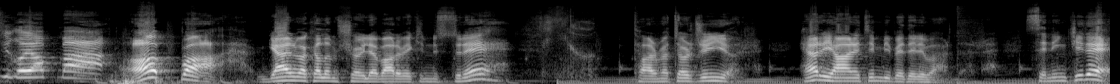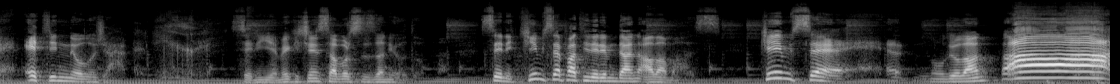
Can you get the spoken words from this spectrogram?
Figo yapma. Hoppa. Gel bakalım şöyle barbekünün üstüne. Terminator Junior. Her ihanetin bir bedeli vardır. Seninki de etinli olacak. Seni yemek için sabırsızlanıyordum. Seni kimse patilerimden alamaz. Kimse. E, Ne oluyor lan? Aa!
